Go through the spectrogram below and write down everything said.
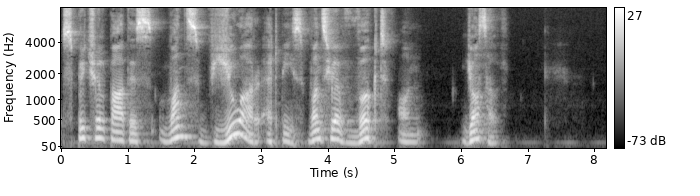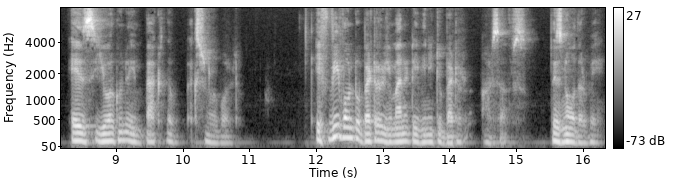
spiritual path is once you are at peace, once you have worked on yourself, is you are going to impact the external world. If we want to better humanity, we need to better ourselves. There's no other way.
